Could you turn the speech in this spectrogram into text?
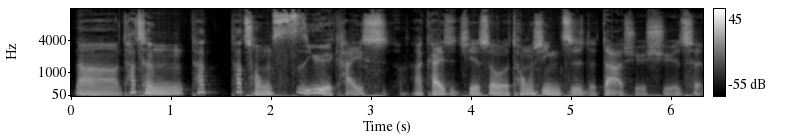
那他从他他从四月开始，他开始接受了通信制的大学学程。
